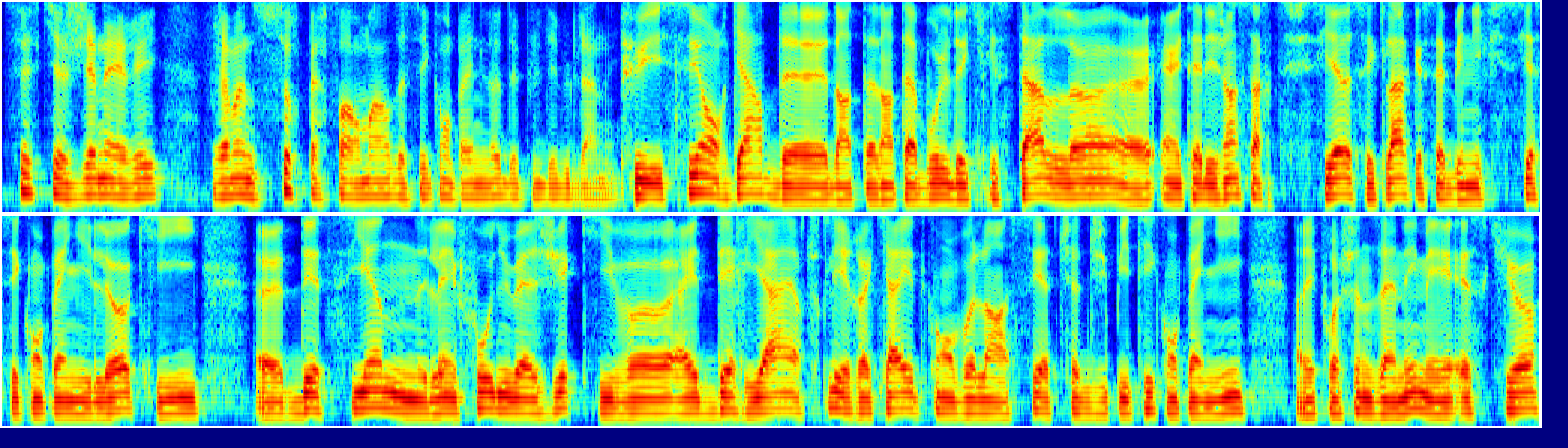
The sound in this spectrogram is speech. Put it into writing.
c'est ce qui a généré vraiment une surperformance de ces compagnies-là depuis le début de l'année. Puis si on regarde euh, dans, ta, dans ta boule de cristal, là, euh, intelligence artificielle, c'est clair que ça bénéficie à ces compagnies-là qui euh, détiennent l'info nuagique qui va être derrière toutes les requêtes qu'on va lancer à ChatGPT et compagnie dans les prochaines années. Mais est-ce qu'il y a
